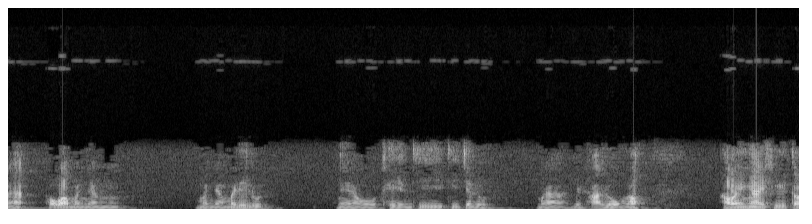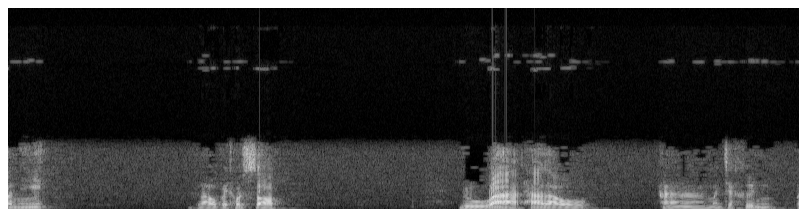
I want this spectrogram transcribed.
นะฮะเพราะว่ามันยังมันยังไม่ได้หลุดแนวเทนที่ที่จะหลุดมาเป็นขาลงเนาะเอาง่ายๆคือตอนนี้ เราไปทดสอบ ดูว่าถ้าเราอ่ามันจะขึ้นไป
